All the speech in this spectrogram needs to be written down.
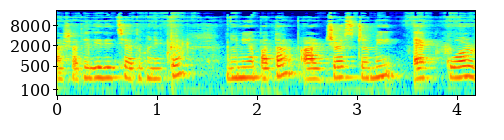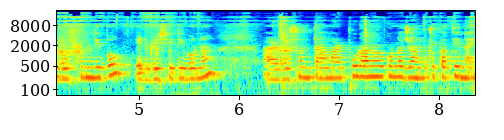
আর সাথে দিয়ে দিচ্ছি এতখানিকটা ধনিয়া পাতা। আর জাস্ট আমি এক কোয়ার রসুন দিব, এর বেশি দিব না। আর রসুনটা আমার পুরানোর কোনো যন্ত্রপাতি নাই,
